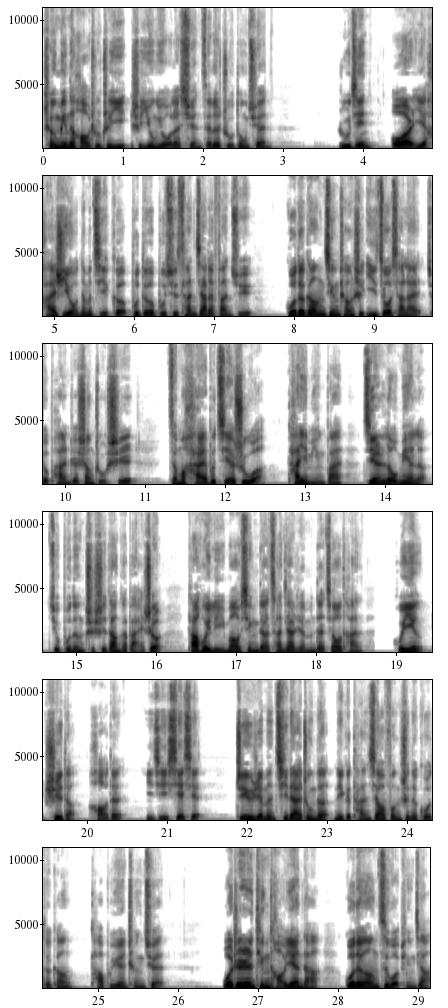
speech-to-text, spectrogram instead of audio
成名的好处之一是拥有了选择的主动权。如今偶尔也还是有那么几个不得不去参加的饭局，郭德纲经常是一坐下来就盼着上主食，怎么还不结束啊？他也明白，既然露面了，就不能只是当个摆设。他会礼貌性的参加人们的交谈，回应是的、好的以及谢谢。至于人们期待中的那个谈笑风生的郭德纲，他不愿成全。我这人挺讨厌的。郭德纲自我评价，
